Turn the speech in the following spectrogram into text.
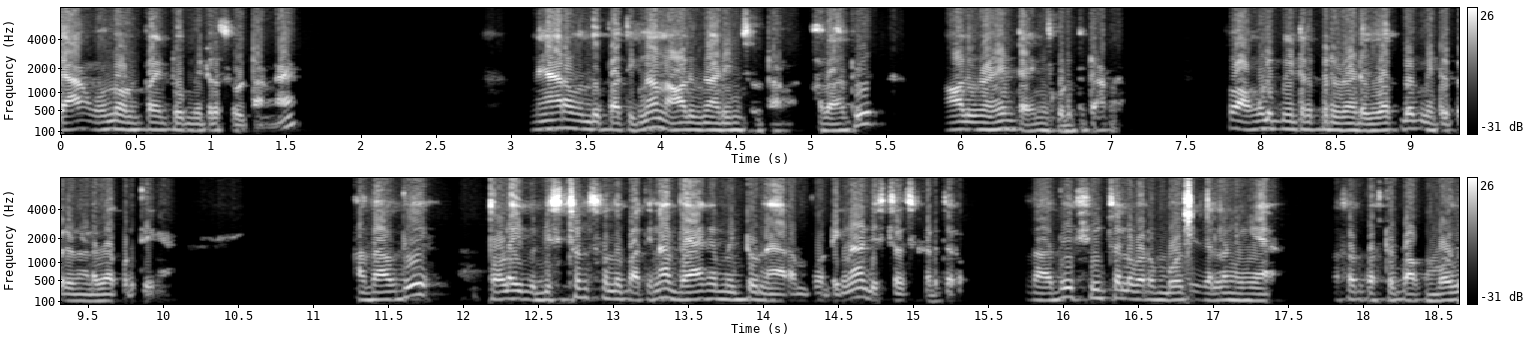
வேகம் வந்து ஒன் பாயிண்ட் டூ மீட்டர் சொல்லிட்டாங்க. நேரம் வந்து பார்த்தீங்கன்னா நாலு வினாடின்னு சொல்லிட்டாங்க. அதாவது நாலு வினாடின்னு டைம் கொடுத்துட்டாங்க. ஸோ அவங்களுக்கு மீட்டர் பெர் வினாடி தான் மீட்டர் பெர் வினாடி தான் கொடுத்தீங்க. அதாவது தொலைவு டிஸ்டன்ஸ் வந்து பார்த்தீங்கன்னா வேகம் இன்ட்டு நேரம் போட்டிங்கன்னா டிஸ்டன்ஸ் கிடைச்சிடும் அதாவது ஃபியூச்சரில் வரும்போது இதெல்லாம் நீங்கள் ஃபஸ்ட் ஃபஸ்ட்டு பார்க்கும்போது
